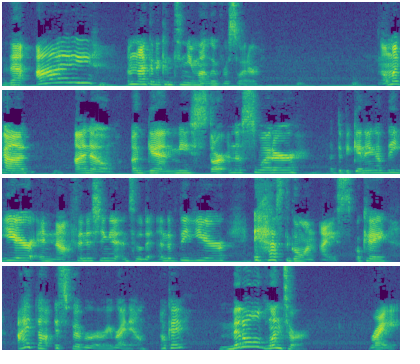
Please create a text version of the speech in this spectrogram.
that I am not going to continue my Louvre sweater. Oh my god, I know. Again, me starting a sweater at the beginning of the year and not finishing it until the end of the year, it has to go on ice, okay? I thought it's February right now, okay? Middle of winter. Right.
